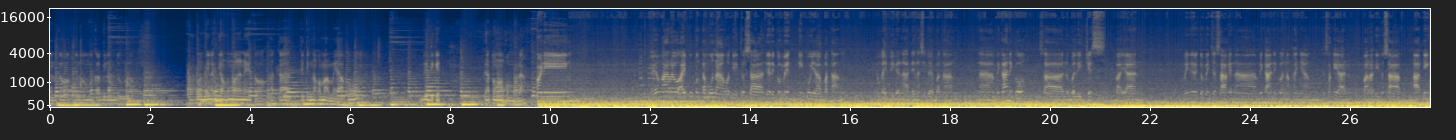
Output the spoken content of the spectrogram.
dalawa, dalawang magkabilang dulo. So, nilagyan ko muna na ito at uh, titignan ko mamaya kung didikit. Pinatungan ko muna. Morning! Ngayong araw ay pupunta muna ako dito sa nirecommend ni Kuya Batang, yung kaibigan natin na si Kuya Batang, na mekaniko sa Novaliches Bayan. May nirecommend siya sa akin na mekaniko ng kanyang sasakyan para dito sa ating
